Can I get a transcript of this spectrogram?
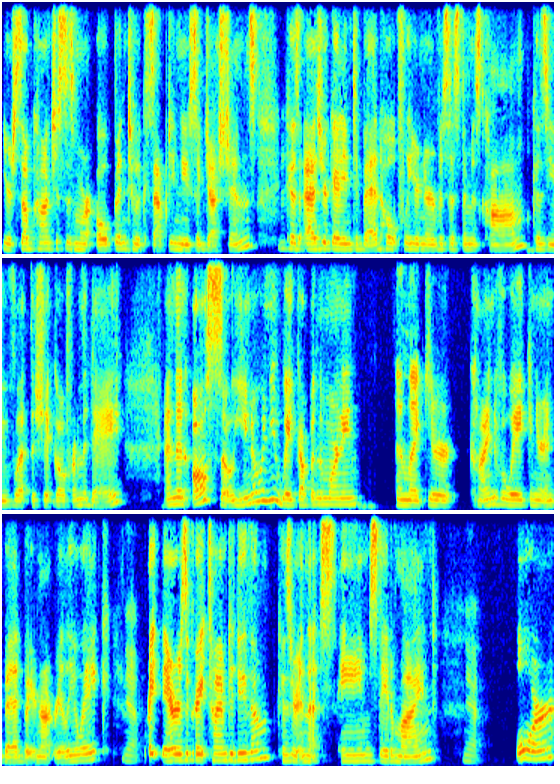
Your subconscious is more open to accepting new suggestions because as you're getting to bed, hopefully your nervous system is calm because you've let the shit go from the day. And then also, you know, when you wake up in the morning and like you're kind of awake and you're in bed, but you're not really awake, yeah, right there is a great time to do them because you're in that same state of mind. Yeah, or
